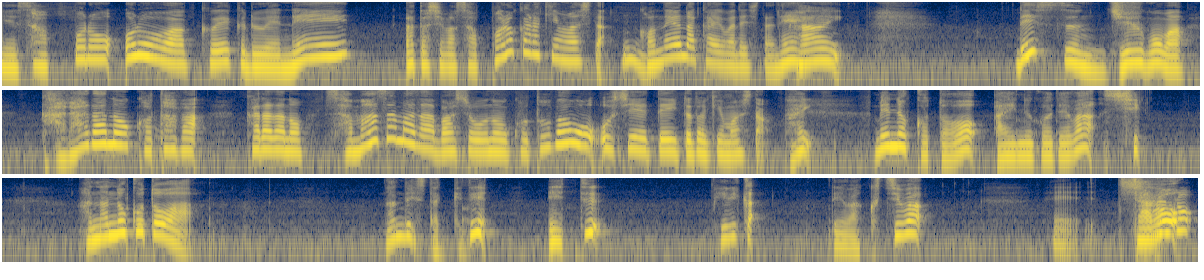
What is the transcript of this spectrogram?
えー札幌オロはクエクルエね私は札幌から来ました、うん。こんなような会話でしたね。はい。レッスン15は体の言葉。体のさまざまな場所の言葉を教えていただきました。はい。目のことをアイヌ語ではし、鼻のことは何でしたっけね？えっと、ピリカ。では口は？えー、チャロ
